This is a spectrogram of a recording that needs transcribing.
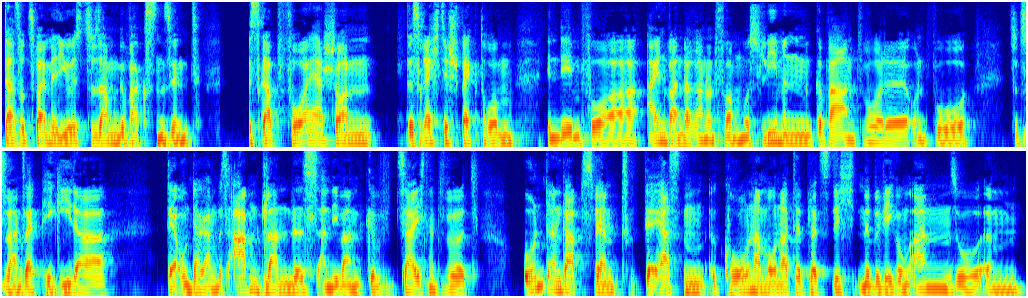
da so zwei Milieus zusammengewachsen sind. Es gab vorher schon das rechte Spektrum, in dem vor Einwanderern und vor Muslimen gewarnt wurde und wo sozusagen seit Pegida der Untergang des Abendlandes an die Wand gezeichnet wird. Und dann gab es während der ersten Corona-Monate plötzlich eine Bewegung an so ähm,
